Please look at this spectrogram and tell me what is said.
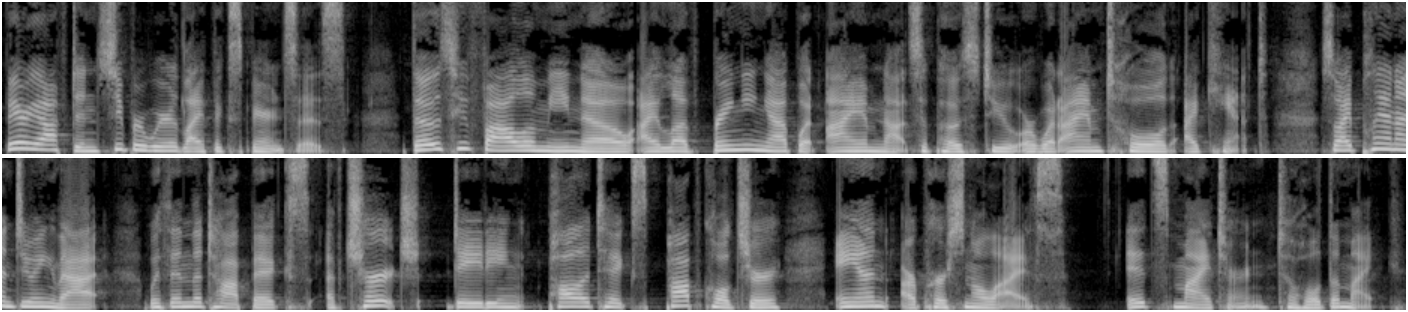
very often super weird life experiences. Those who follow me know I love bringing up what I am not supposed to or what I am told I can't. So I plan on doing that within the topics of church, dating, politics, pop culture, and our personal lives. It's my turn to hold the mic.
